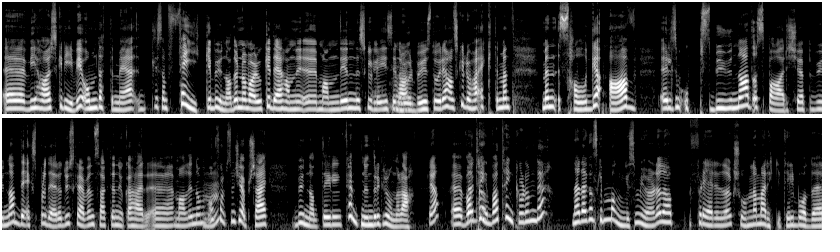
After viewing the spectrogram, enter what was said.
eh, vi har skrevet om dette med liksom fake bunader. Nå var det jo ikke det han, eh, mannen din skulle i sin Nei. Nordbu-historie. Han skulle jo ha ekte, men, men salget av eh, liksom Obs-bunad og Sparkjøp-bunad, det eksploderer. Du skrev en sak denne uka her, Malin, om, om folk som kjøper seg bunad til 1500 kroner, da. Ja. Hva, tenk, hva tenker du om det? Nei, det er ganske mange som gjør det. Det har flere i redaksjonen la merke til både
